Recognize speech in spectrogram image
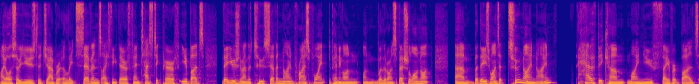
I also use the Jabra Elite 7s. I think they're a fantastic pair of earbuds. They're usually around the 279 price point, depending on, on whether they're on special or not. Um, but these ones at 299 have become my new favorite buds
